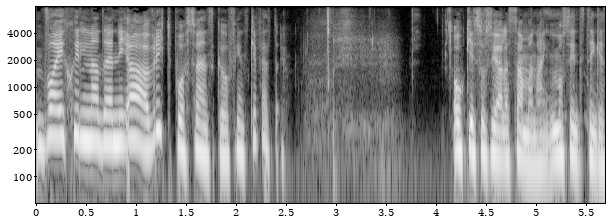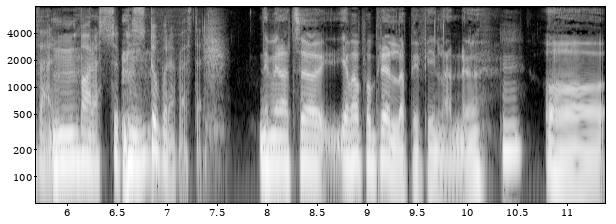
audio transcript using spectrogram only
Eh, vad är skillnaden i övrigt på svenska och finska fester? Och i sociala sammanhang, man måste inte tänka så här, Mm. bara superstora fester. Nej, men alltså, jag var på bröllop i Finland nu Mm. och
